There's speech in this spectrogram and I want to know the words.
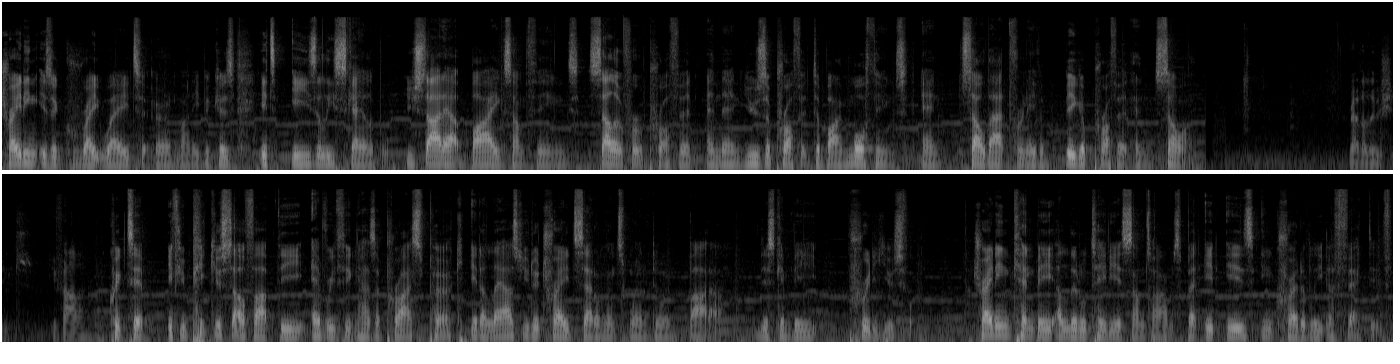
Trading is a great way to earn money because it's easily scalable. You start out buying some things, sell it for a profit, and then use the profit to buy more things and sell that for an even bigger profit, and so on. Revolutions. You follow? Quick tip if you pick yourself up the Everything Has a Price perk, it allows you to trade settlements when doing barter. This can be pretty useful. Trading can be a little tedious sometimes, but it is incredibly effective.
